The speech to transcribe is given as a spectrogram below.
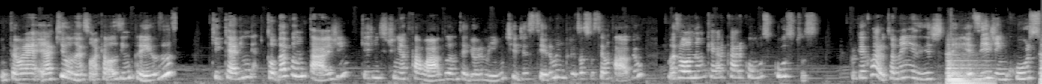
Então é, é aquilo, né? São aquelas empresas que querem toda a vantagem que a gente tinha falado anteriormente de ser uma empresa sustentável, mas ela não quer arcar com os custos. Porque, claro, também existem, exigem curso.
